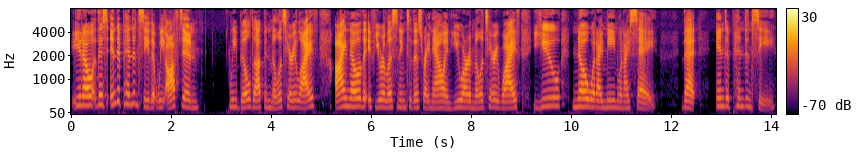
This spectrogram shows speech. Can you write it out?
You know, this independency that we often we build up in military life. I know that if you are listening to this right now and you are a military wife, you know what I mean when I say that independency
